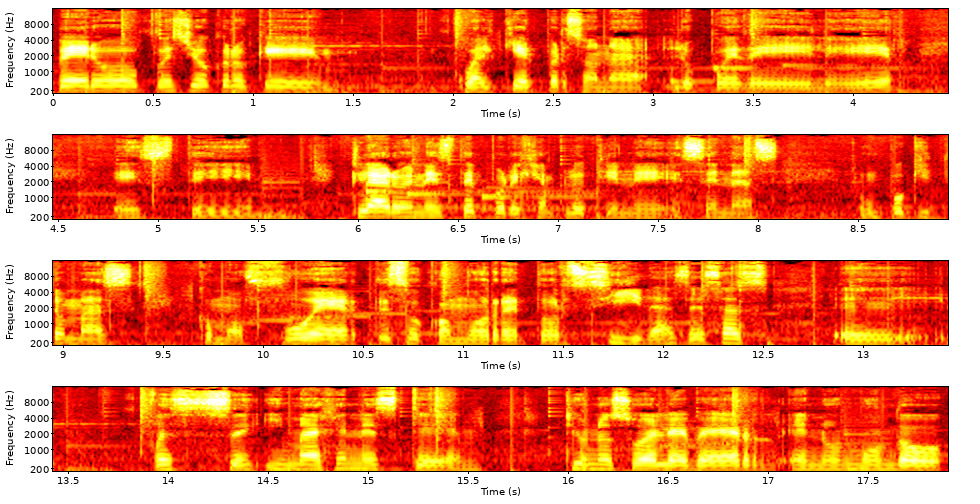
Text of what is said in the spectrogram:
pero pues yo creo que cualquier persona lo puede leer este, claro, en este, por ejemplo, tiene escenas un poquito más como fuertes o como retorcidas, de esas eh, pues imágenes que, que uno suele ver en un mundo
